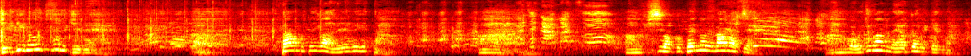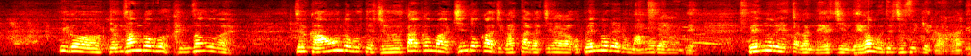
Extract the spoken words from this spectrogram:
길긴 억수로 기네. 다음부터 이거 안 해야 되겠다. 아, 아직 남았어. 아, 씨발, 그 뱃놀이 남았지? 아, 오죽하면 내가 끊었겠나. 이거 경상도, 뭐, 경상도가. 저 강원도부터 저 땅끝마을 진도까지 갔다가 지나라고 뱃노래로 마무리하는데 뱃노래 했다가 내가 지금 내가 먼저 것 같아.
